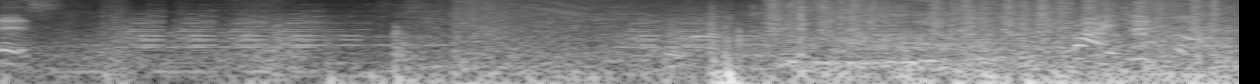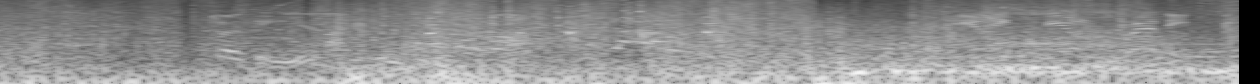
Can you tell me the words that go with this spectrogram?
this! Try this on! Cloaking you. Healing fields ready!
